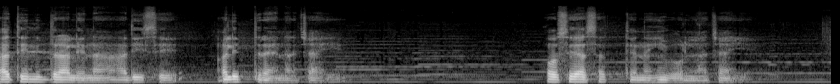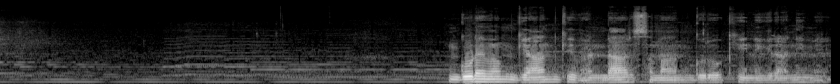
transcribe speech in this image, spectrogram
अति निद्रा लेना आदि से अलिप्त रहना चाहिए। उसे असत्य नहीं बोलना चाहिए। गुण एवं ज्ञान के भंडार समान गुरु की निगरानी में।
